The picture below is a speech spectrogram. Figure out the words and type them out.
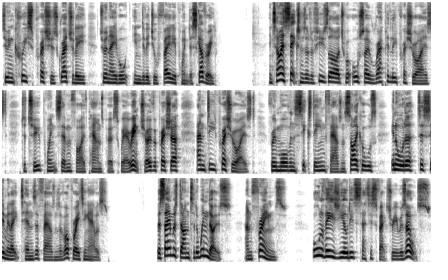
to increase pressures gradually to enable individual failure point discovery. Entire sections of the fuselage were also rapidly pressurised to 2.75 pounds per square inch overpressure and depressurised through more than 16,000 cycles in order to simulate tens of thousands of operating hours. The same was done to the windows and frames. All of these yielded satisfactory results.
